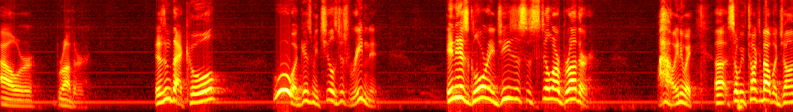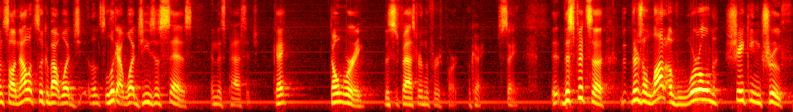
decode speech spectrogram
our brother. Isn't that cool? Woo, it gives me chills just reading it. In his glory, Jesus is still our brother. Wow, anyway, uh, so we've talked about what John saw. Now let's look, about what, let's look at what Jesus says in this passage, okay? Don't worry, this is faster than the first part, okay? Just saying. This fits a, there's a lot of world shaking truth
